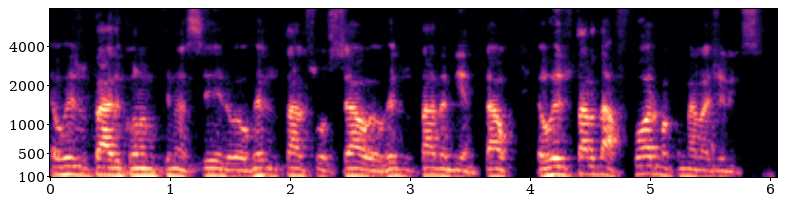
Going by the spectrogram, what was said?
É o resultado econômico-financeiro, é o resultado social, é o resultado ambiental, é o resultado da forma como ela gerencia.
